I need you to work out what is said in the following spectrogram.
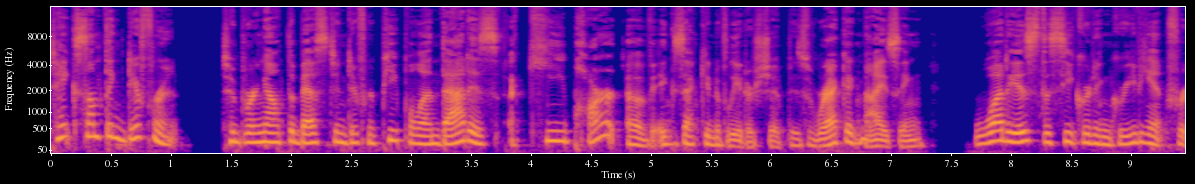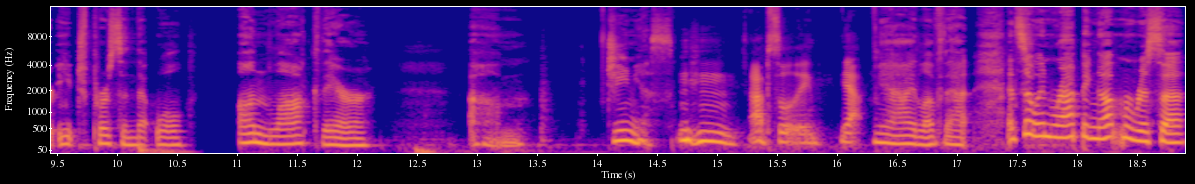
take something different to bring out the best in different people and that is a key part of executive leadership is recognizing what is the secret ingredient for each person that will unlock their um, genius. Mm-hmm. Absolutely. Yeah. Yeah, I love that. And so, in wrapping up, Marisa,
